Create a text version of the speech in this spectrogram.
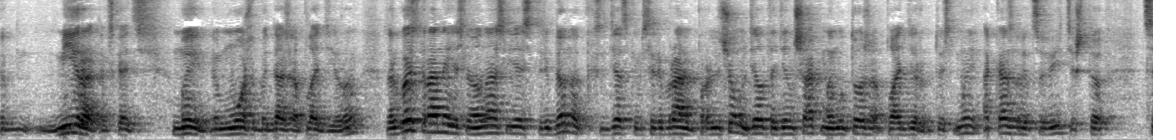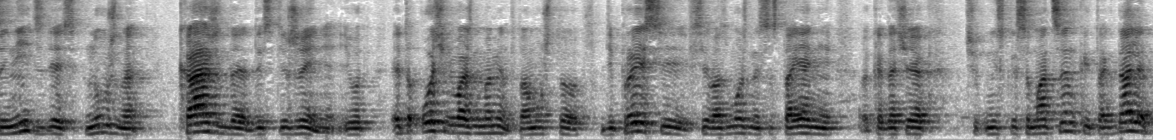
мира, так сказать, мы, может быть, даже аплодируем. С другой стороны, если у нас есть ребенок с детским серебральным параличом, он делает один шаг, мы ему тоже аплодируем. То есть мы, оказывается, видите, что ценить здесь нужно каждое достижение. И вот это очень важный момент, потому что депрессии, всевозможные состояния, когда человек низкая самооценка и так далее,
